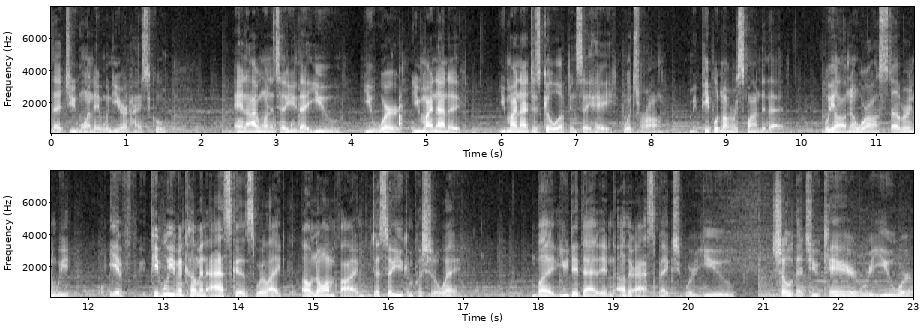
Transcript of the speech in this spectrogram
that you wanted when you were in high school. And I want to tell you that you you were. You might not have you might not just go up and say, "Hey, what's wrong?" I mean, people don't respond to that. We all know we're all stubborn. We, if people even come and ask us, we're like, "Oh no, I'm fine," just so you can push it away. But you did that in other aspects where you showed that you cared, where you were,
